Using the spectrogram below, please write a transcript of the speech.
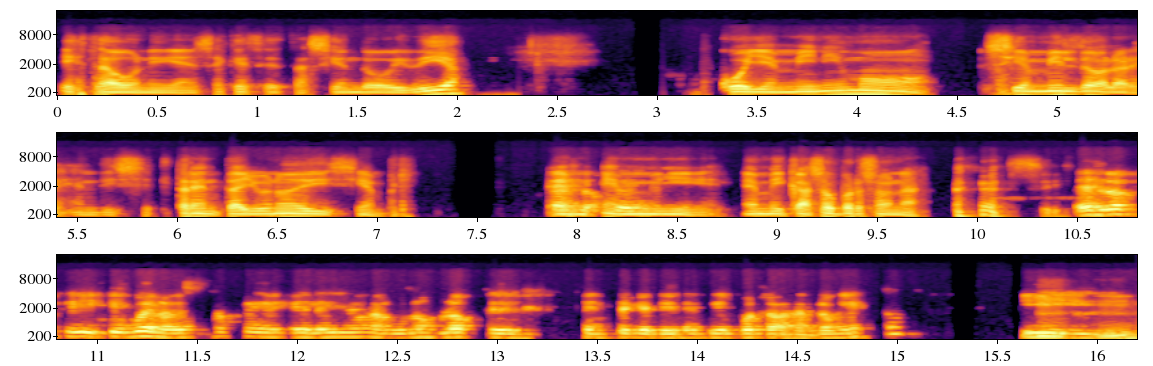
estadounidense que se está haciendo hoy día, cuyo mínimo 100 mil dólares en 31 de diciembre. En, en, mi, en, mi, caso personal. sí. Es lo que, y bueno, es lo que he leído en algunos blogs de gente que tiene tiempo trabajando en esto. Y,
